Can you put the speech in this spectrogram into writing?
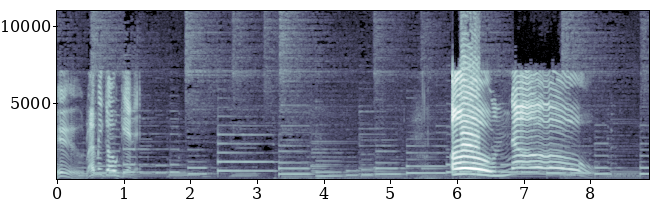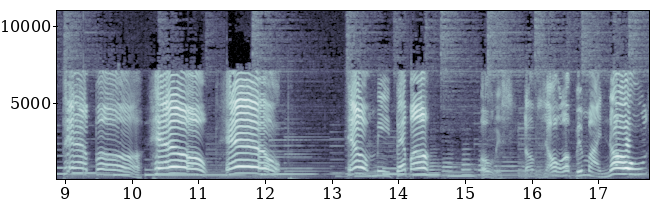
too. Let me go get it. Oh no! Me, Peppa! Oh, this stuff's all up in my nose,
